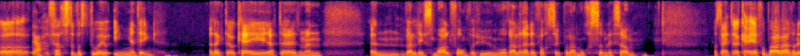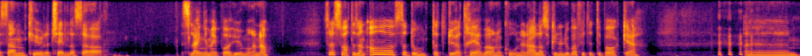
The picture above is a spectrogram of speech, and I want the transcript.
Og Ja. først så forsto jeg jo ingenting. Jeg tenkte OK, dette er liksom en, en veldig smal form for humor, eller er det et forsøk på å være morsom, liksom? Og så tenkte jeg ok, jeg får bare være liksom kul og chill, og så slenge meg på humoren, da. Så da svarte jeg sånn Å, så dumt at du har tre barn og kone, da. Eller så kunne du bare flytte tilbake. um,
